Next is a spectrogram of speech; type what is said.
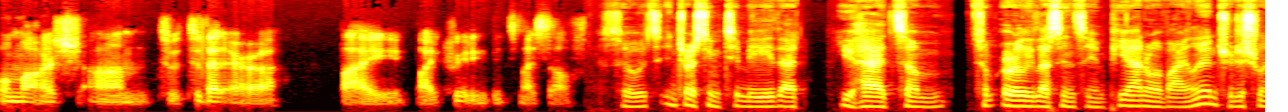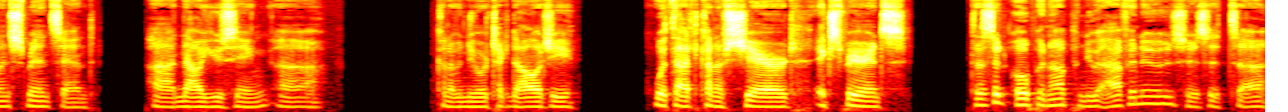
homage um, to to that era by by creating beats myself so it's interesting to me that you had some some early lessons in piano and violin, traditional instruments, and uh, now using uh, kind of newer technology. With that kind of shared experience, does it open up new avenues? Is it uh,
